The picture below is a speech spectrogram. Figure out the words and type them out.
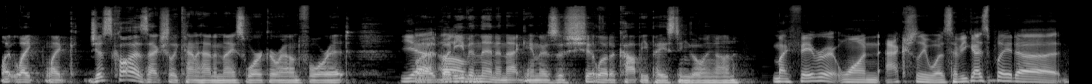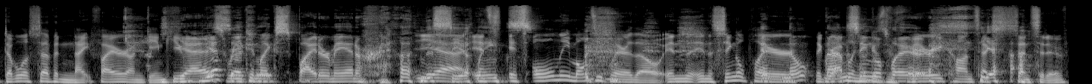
like like like Just Cause actually kind of had a nice workaround for it. Yeah, but, but um, even then, in that game, there's a shitload of copy pasting going on. My favorite one actually was. Have you guys played uh 007 Nightfire on GameCube? Yes, Yes, where you can like Spider-Man around the yeah, ceilings. it's it's only multiplayer though. In the in the single player, nope, the not in grappling hook single is player. very context Yeah. sensitive.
